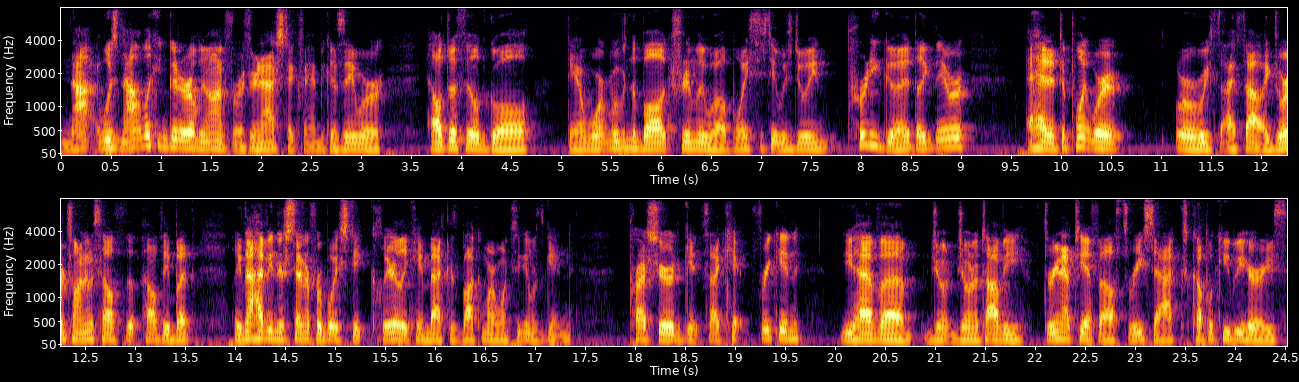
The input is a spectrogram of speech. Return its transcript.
not it was not looking good early on for if you're an Aztec fan because they were held to a field goal. They weren't moving the ball extremely well. Boise State was doing pretty good. Like they were ahead at the point where where we I thought like George Tawney was health, healthy, but like not having their center for Boise State clearly came back because Bachmeier once again was getting pressured. Gets I can't freaking. You have um, jo- Jonah Tavai three and a half TFL, three sacks, couple QB hurries.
